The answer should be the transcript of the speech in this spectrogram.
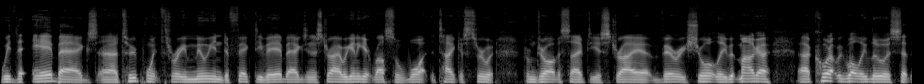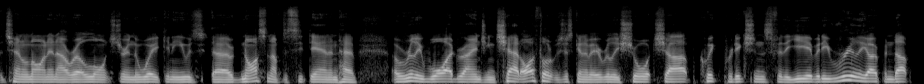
with the airbags uh, 2.3 million defective airbags in Australia. We're going to get Russell White to take us through it from Driver Safety Australia very shortly. But Margaux uh, caught up with Wally Lewis at the Channel 9 NRL launch during the week, and he was uh, nice enough to sit down and have a really wide ranging chat. I thought it was just going to be a really short, sharp, quick predictions for the year, but he really opened up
